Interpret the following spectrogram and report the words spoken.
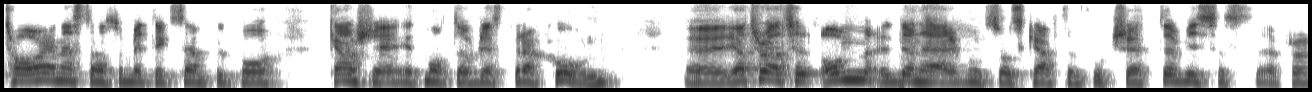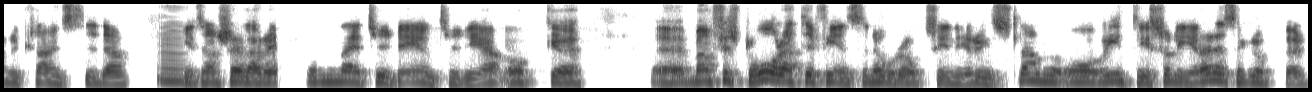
tar jag nästan som ett exempel på kanske ett mått av desperation. Eh, jag tror att om den här motståndskraften fortsätter visas från Ukrains sida, mm. internationella reaktionerna är tydliga, entydiga och eh, man förstår att det finns en oro också inne i Ryssland och inte isolera dessa grupper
